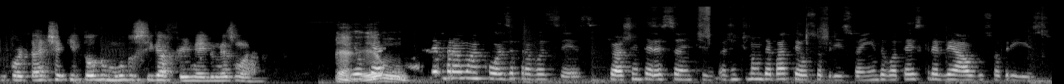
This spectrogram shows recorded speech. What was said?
O importante é que todo mundo siga firme aí do mesmo lado. É, eu quero eu... lembrar uma coisa para vocês, que eu acho interessante. A gente não debateu sobre isso ainda, eu vou até escrever algo sobre isso.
